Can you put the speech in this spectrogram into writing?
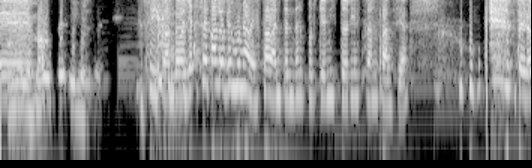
Eh, y vuelve. Sí, cuando ya sepa lo que es una Vespa va a entender por qué mi historia es tan rancia. Pero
